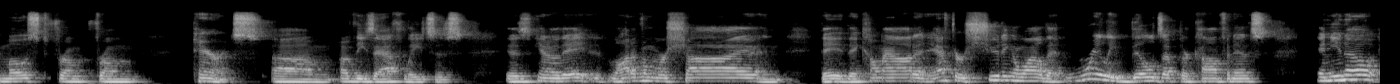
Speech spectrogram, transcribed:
most from from parents um, of these athletes is is you know they a lot of them were shy and they they come out and after shooting a while that really builds up their confidence and you know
